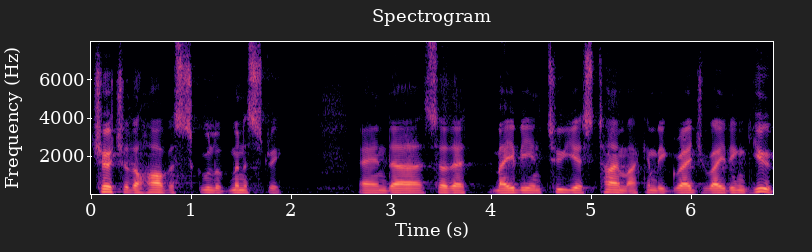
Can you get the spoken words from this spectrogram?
Church of the Harvest School of Ministry. And uh, so that maybe in two years' time I can be graduating you.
